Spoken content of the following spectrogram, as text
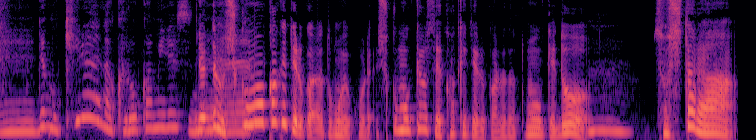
えーでも綺麗な黒髪ですね。いやでも宿毛かけてるからだと思うよこれ。宿毛矯正かけてるからだと思うけど、うん。そしたら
